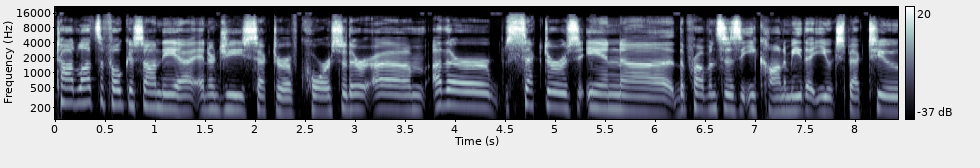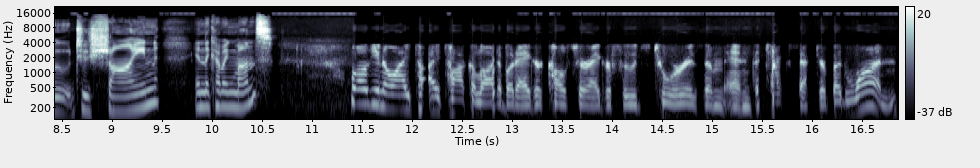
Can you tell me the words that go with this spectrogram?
Todd, lots of focus on the uh, energy sector, of course. Are there um, other sectors in uh, the province's economy that you expect to to shine in the coming months? Well, you know, I, t- I talk a lot about agriculture, agri-foods, tourism, and the tech sector, but one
